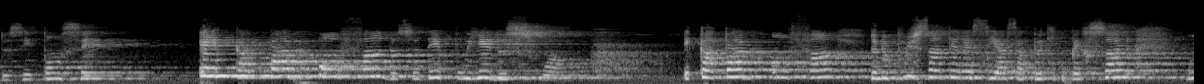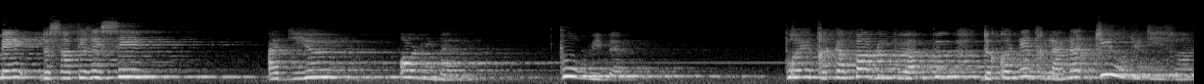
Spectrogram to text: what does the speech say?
de ses pensées, est capable enfin de se dépouiller de soi, est capable enfin de ne plus s'intéresser à sa petite personne, mais de s'intéresser à Dieu en lui-même, pour lui-même, pour être capable peu à peu de connaître la nature du divin,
